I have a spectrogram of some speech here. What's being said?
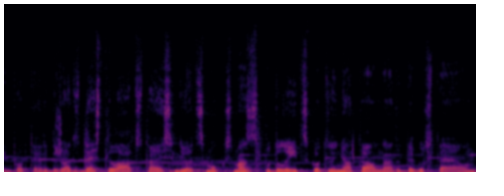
importē arī dažādas destilātus, taisa ļoti smukas mazas pudelītes, ko viņi attālināti degustē. Un,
